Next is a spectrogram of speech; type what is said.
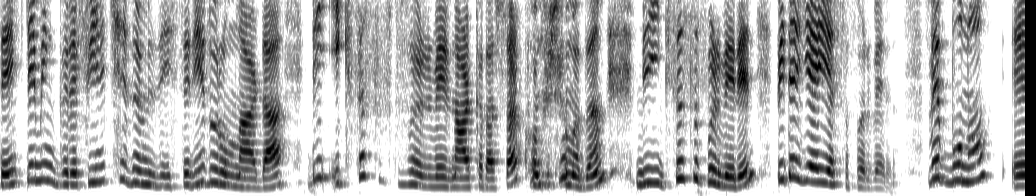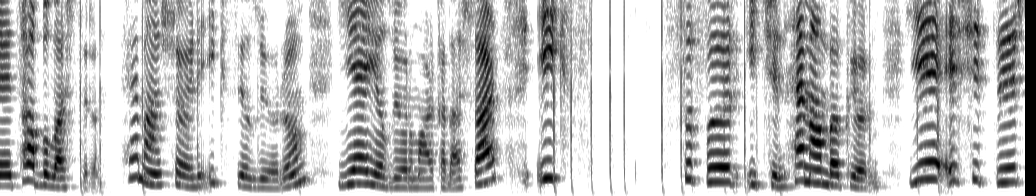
denklemin grafiğini çizmemizi istediği durumlarda bir x'e 0 verin arkadaşlar. Konuşamadım. Bir x'e 0 verin. Bir de y'ye 0 verin. Ve bunu e, tablolaştırın. Hemen şöyle x yazıyorum. Y yazıyorum arkadaşlar. X 0 için hemen bakıyorum. Y eşittir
